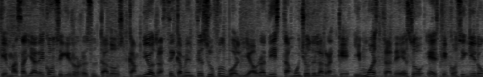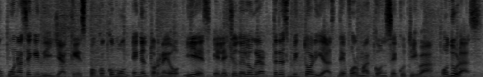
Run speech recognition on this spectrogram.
que más allá de conseguir los resultados, cambió drásticamente su fútbol y ahora dista mucho del arranque y muestra de eso es que consiguieron una seguidilla que es poco común en el torneo y es el hecho de lograr tres victorias de forma consecutiva. Honduras.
